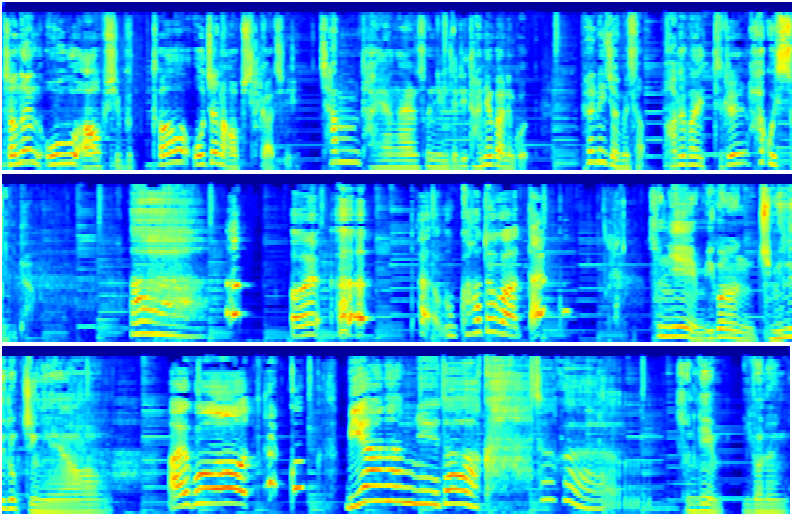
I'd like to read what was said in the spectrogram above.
저는 오후 9시부터 오전 9시까지 참 다양한 손님들이 다녀가는 곳, 편의점에서 아르바이트를 하고 있습니다. 아, 어, 아, 아, 카드가 딸, 손님, 이건 주민등록증이에요. 아이고, 딸꾹. 미안합니다. 카드가, 손님, 이거는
